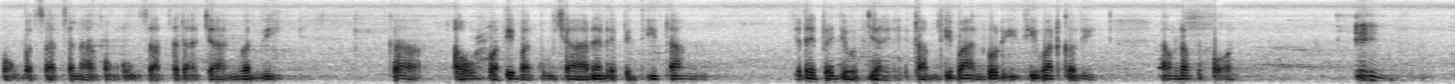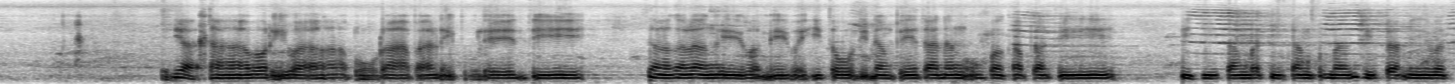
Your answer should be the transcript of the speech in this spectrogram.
ของศาสนาขององค์ศาสดาจารย์วันนี้ ก็เอาปฏิบัติบูชานั่นแหละเป็นที่ตั้ง จะได้ประโยชน์ใหญ่ทำที่บ้านก็ดีที่วัดก็ดี เอารับพรยะถาวริวาปุราปาลิปุเรนติสากลังเอวเมวอิโตดินังเปตานังอุปกัปปติ อิจิตังปฏิตังตุมังคิปะเมวะส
